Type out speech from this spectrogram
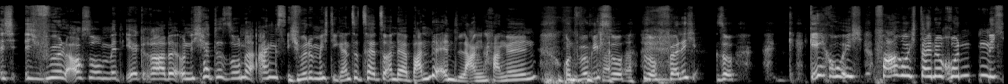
Ich, ich fühle auch so mit ihr gerade und ich hätte so eine Angst. Ich würde mich die ganze Zeit so an der Bande entlanghangeln und wirklich so, so völlig so, geh ruhig, fahr ruhig deine Runden. Ich,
